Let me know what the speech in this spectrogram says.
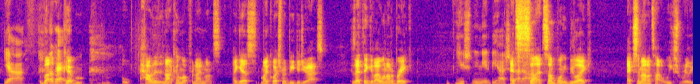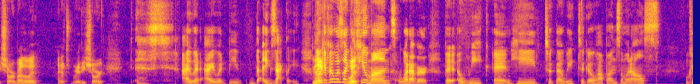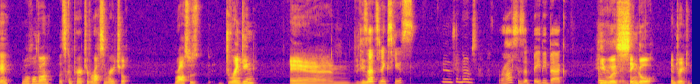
Yeah. But Okay. okay. how did it not come up for nine months? I guess my question would be, did you ask? Because I think if I went on a break, You sh- you need to be hashing at that some out. at some point you'd be like, X amount of time. A week's really short, by the way. Like that's really short. I would I would be th- exactly Be like, like, if it was like a few months, whatever. But a week, and he took that week to go hop on someone else. Okay, well hold on. Let's compare it to Ross and Rachel. Ross was drinking, and he Because that's an excuse. Yeah, sometimes. Ross is a baby back He was mm. single and drinking.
